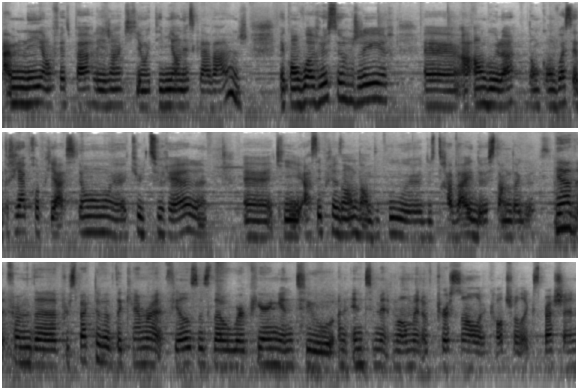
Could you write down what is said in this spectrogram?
amenée, en fait, par les gens qui ont été mis en esclavage, mais qu'on voit ressurgir euh, à Angola. Donc, on voit cette réappropriation euh, culturelle uh, qui est assez présente dans beaucoup uh, du travail de Stan Douglas. Yeah, from the perspective of the camera, it feels as though we're peering into an intimate moment of personal or cultural expression.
